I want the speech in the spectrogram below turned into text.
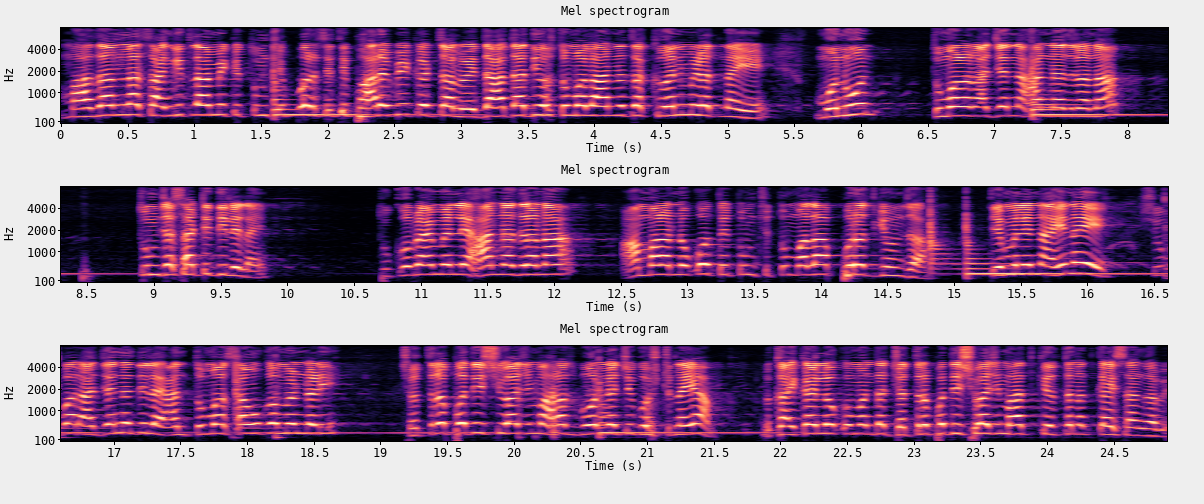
महाजांना सांगितलं आम्ही की तुमची परिस्थिती फार बिकट चालू आहे. दहा दहा दिवस तुम्हाला अन्नाचा कण मिळत नाहीये. म्हणून तुम्हाला राजांना हा नजराना तुमच्यासाठी दिलेला आहे. तुकोबराय म्हणले हा नजराना आम्हाला नको ते तुमची तुम्हाला परत घेऊन जा. ते म्हणले नाही नाही. शुभा राजांना दिलाय. आणि तुम्हाला सांगू का मंडळी छत्रपती शिवाजी महाराज बोलण्याची गोष्ट नाही या काय काय लोक म्हणतात छत्रपती शिवाजी महाराज कीर्तनात काय सांगावे?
